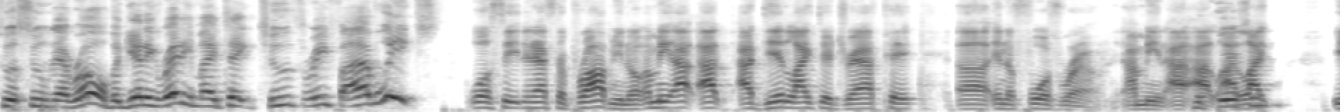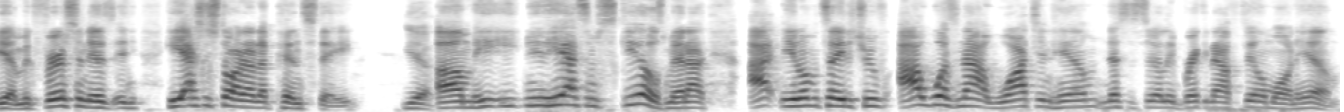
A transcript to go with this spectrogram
to assume that role. But getting ready might take two, three, five weeks. Well, see, then that's the problem. You know, I mean, I I, I did like their draft pick uh, in the fourth round. I mean, I, I, I like, yeah, McPherson is. He actually started out at Penn State. Yeah. Um, he, he he has some skills, man. I I you know I'm gonna tell you the truth. I was not watching him necessarily breaking out film on him.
